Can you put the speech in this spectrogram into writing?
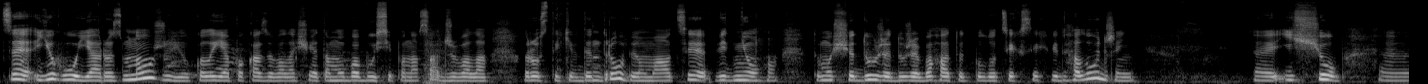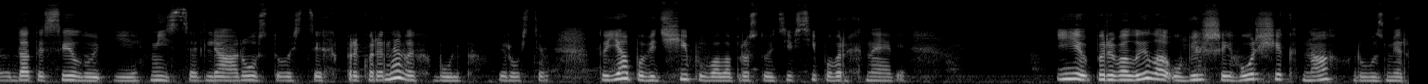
Це його я розмножую, коли я показувала, що я там у бабусі понасаджувала ростиків дендробіума, а оце від нього, тому що дуже-дуже багато було цих всіх відгалуджень. Е, І щоб е, дати силу і місце для росту ось цих прикореневих бульб і ростів, то я повідщіпувала просто ці всі поверхневі і перевалила у більший горщик на розмір.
